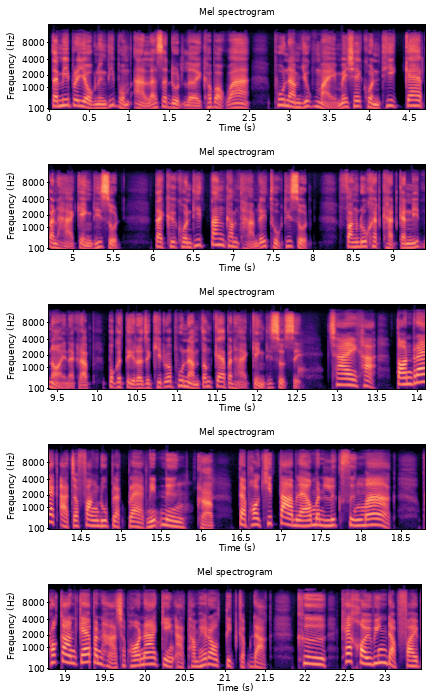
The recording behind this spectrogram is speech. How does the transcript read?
แต่มีประโยคหนึ่งที่ผมอ่านและสะดุดเลย เขาบอกว่า ผู้นำยุคใหม่ไม่ใช่คนที่แก้ปัญหาเก่งที่สุด แต่คือคนที่ตั้งคำถามได้ถูกที่สุด ฟังดูขัดขัดกันนิดหน่อยนะครับ ปกติเราจะคิดว่าผู้นำต้องแก้ปัญหาเก่งที่สุดสิ ใช่ค่ะ ตอนแรกอาจจะฟังดูแปลก ๆ นิดนึง ครับ แต่พอคิดตามแล้วมันลึกซึ้งมาก เพราะการแก้ปัญหาเฉพาะหน้าเก่งอาจทำให้เราติดกับดัก คือแค่คอยวิ่งดับไฟไป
